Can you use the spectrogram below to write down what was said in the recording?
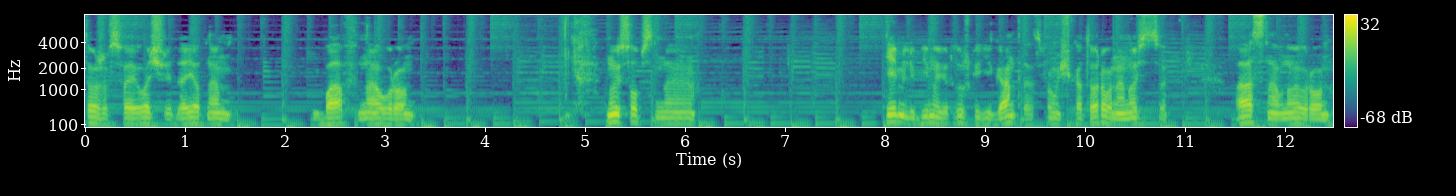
тоже в свою очередь дает нам баф на урон. Ну и, собственно, теми любимой вертушкой гиганта, с помощью которого наносится основной урон.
